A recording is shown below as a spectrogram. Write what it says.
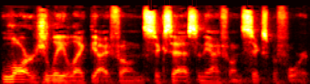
largely like the iPhone 6s and the iPhone 6 before it.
